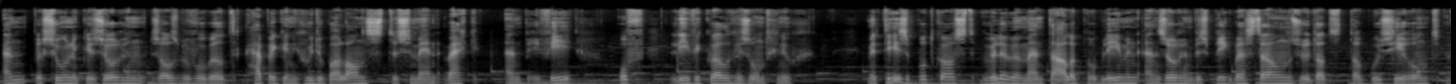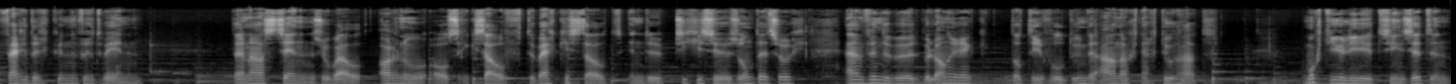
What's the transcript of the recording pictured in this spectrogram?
en persoonlijke zorgen zoals bijvoorbeeld heb ik een goede balans tussen mijn werk en privé of leef ik wel gezond genoeg. Met deze podcast willen we mentale problemen en zorgen bespreekbaar stellen zodat taboes hier rond verder kunnen verdwijnen. Daarnaast zijn zowel Arno als ikzelf te werk gesteld in de psychische gezondheidszorg en vinden we het belangrijk dat hier voldoende aandacht naartoe gaat. Mochten jullie het zien zitten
